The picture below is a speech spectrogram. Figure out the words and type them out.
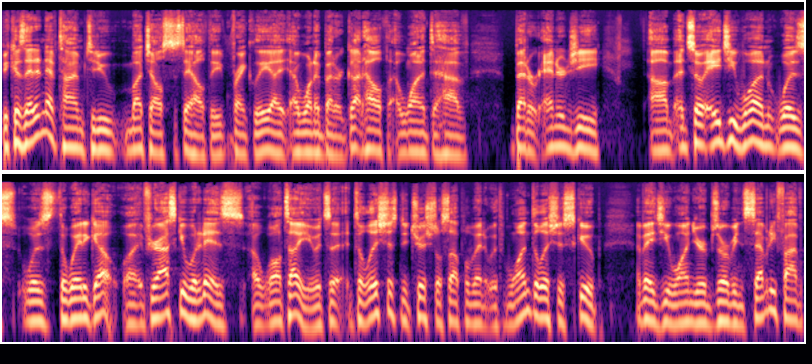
because I didn't have time to do much else to stay healthy. Frankly, I, I wanted better gut health. I wanted to have better energy. Um, and so AG1 was was the way to go. Uh, if you're asking what it is, uh, well, I'll tell you. It's a delicious nutritional supplement with one delicious scoop of AG1. You're absorbing 75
